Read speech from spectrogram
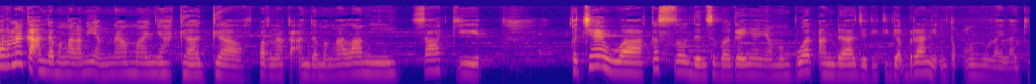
Pernahkah Anda mengalami yang namanya gagal? Pernahkah Anda mengalami sakit, kecewa, kesel, dan sebagainya yang membuat Anda jadi tidak berani untuk memulai lagi?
